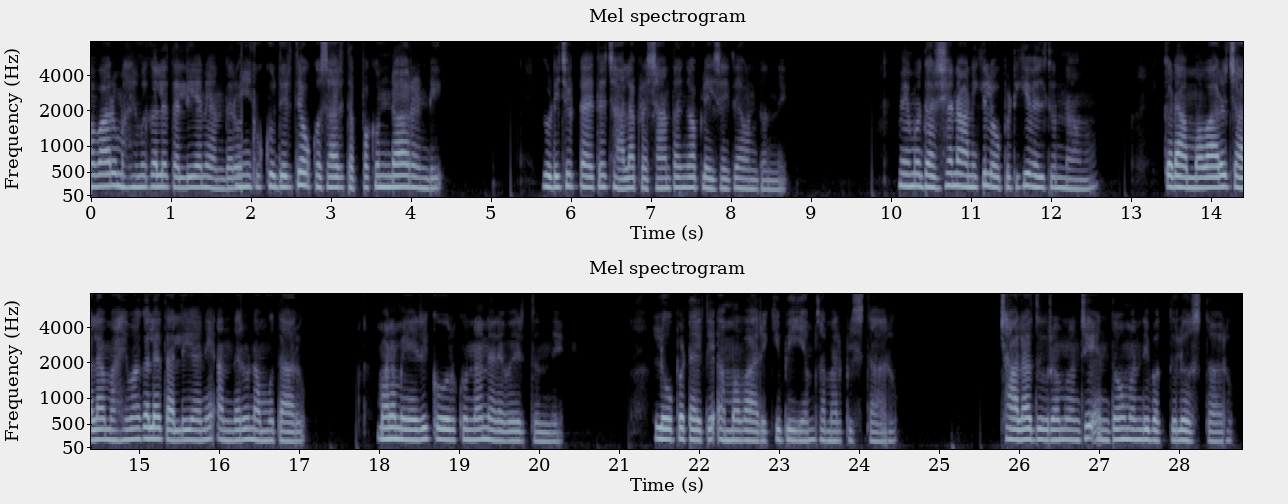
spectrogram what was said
అమ్మవారు మహిమగల తల్లి అని అందరూ మీకు కుదిరితే ఒకసారి తప్పకుండా రండి. గుడి చుట్టూ అయితే చాలా ప్రశాంతంగా ప్లేస్ అయితే ఉంటుంది. మేము దర్శనానికి లోపలికి వెళ్తున్నాము. ఇక్కడ అమ్మవారు చాలా మహిమగల తల్లి అని అందరూ నమ్ముతారు. మనం ఏది కోరుకున్నా నెరవేరుతుంది. లోపటైతే అమ్మవారికి బియ్యం సమర్పిస్తారు. చాలా దూరం నుంచి ఎంతోమంది భక్తులు వస్తారు.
